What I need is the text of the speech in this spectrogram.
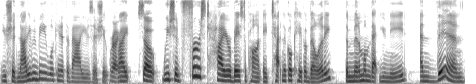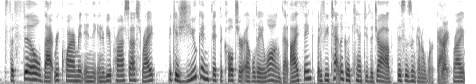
You should not even be looking at the values issue, Right. right? So we should first hire based upon a technical capability, the minimum that you need, and then fulfill that requirement in the interview process, right? Because you can fit the culture all day long that I think, but if you technically can't do the job, this isn't going to work out, Right. right?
